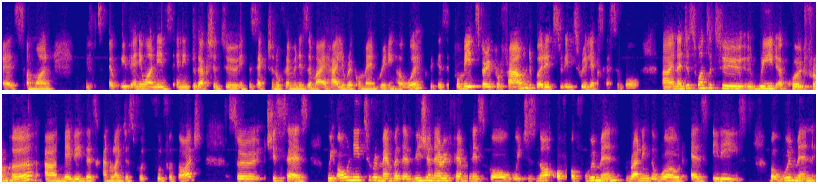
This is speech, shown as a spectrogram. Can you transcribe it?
as someone if, if anyone needs an introduction to intersectional feminism, I highly recommend reading her work because for me it's very profound, but it's it's really accessible. Uh, and I just wanted to read a quote from her. Uh, maybe that's kind of like just food, food for thought. So she says, we all need to remember the visionary feminist goal, which is not of, of women running the world as it is, but women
